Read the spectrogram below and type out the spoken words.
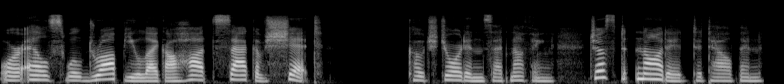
or else we'll drop you like a hot sack of shit. Coach Jordan said nothing, just nodded to Talbin,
